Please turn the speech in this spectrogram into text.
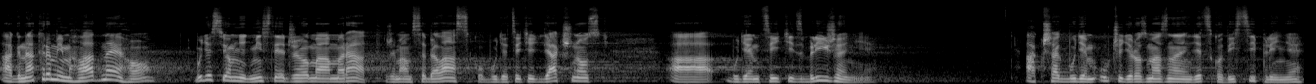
Ak nakrmím hladného, bude si o mne myslieť, že ho mám rád, že mám v sebe lásku, bude cítiť vďačnosť a budem cítiť zblíženie. Ak však budem učiť rozmaznané detsko disciplíne,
